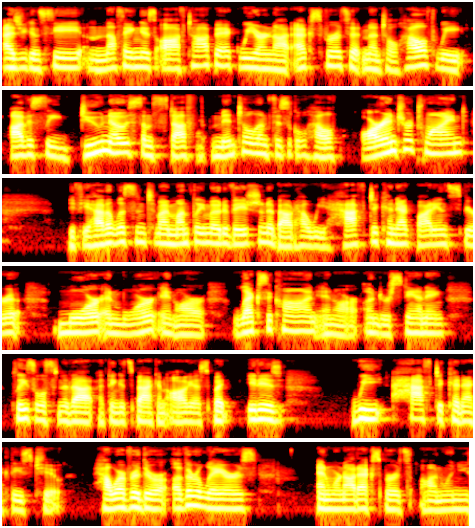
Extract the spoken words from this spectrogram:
As you can see, nothing is off topic. We are not experts at mental health. We obviously do know some stuff. Mental and physical health are intertwined. If you haven't listened to my monthly motivation about how we have to connect body and spirit more and more in our lexicon and our understanding, please listen to that. I think it's back in August, but it is, we have to connect these two. However, there are other layers, and we're not experts on when you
